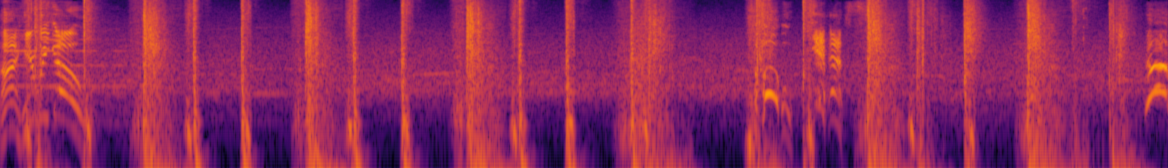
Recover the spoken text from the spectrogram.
Ah, here we go. Oh, yes! Ah,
